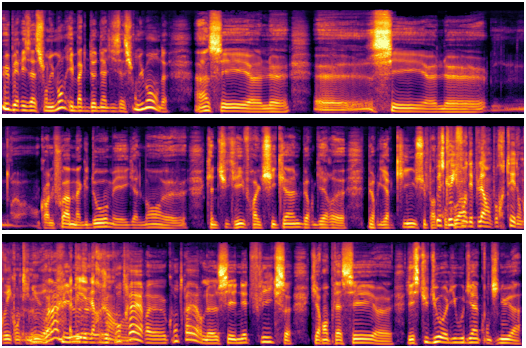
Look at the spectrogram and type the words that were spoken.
Ubérisation du monde et McDonaldisation du monde. Hein, c'est le, c'est le encore une fois, McDo, mais également euh, Kentucky Fried Chicken, Burger, euh, Burger King, je sais pas Parce qu'ils font des plats emportés, donc eux, ils continuent à, gagner de l'argent. Au contraire, euh, contraire c'est Netflix qui a remplacé les studios hollywoodiens continuent à,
